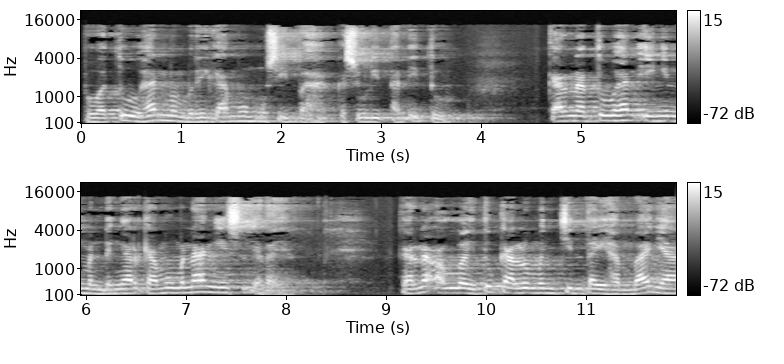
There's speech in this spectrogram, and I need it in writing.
Bahwa Tuhan memberi kamu musibah, kesulitan itu karena Tuhan ingin mendengar kamu menangis katanya Karena Allah itu kalau mencintai hambanya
